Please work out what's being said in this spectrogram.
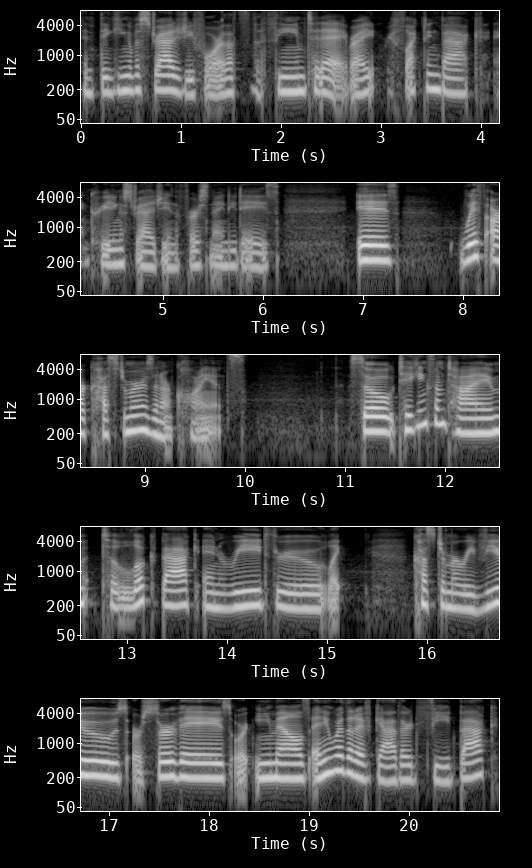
and thinking of a strategy for, that's the theme today, right? Reflecting back and creating a strategy in the first 90 days is with our customers and our clients. So, taking some time to look back and read through like customer reviews or surveys or emails, anywhere that I've gathered feedback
